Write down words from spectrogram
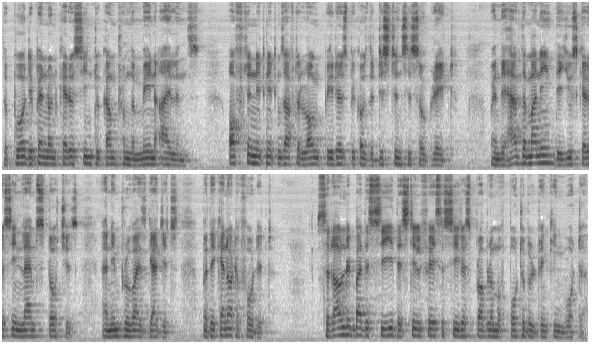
the poor depend on kerosene to come from the main islands. Often it comes after long periods because the distance is so great. When they have the money, they use kerosene lamps, torches, and improvised gadgets, but they cannot afford it. Surrounded by the sea, they still face a serious problem of potable drinking water.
